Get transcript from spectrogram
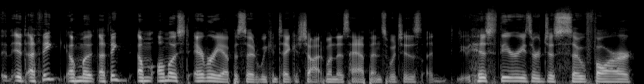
It, I think almost, I think um, almost every episode we can take a shot when this happens, which is uh, his theories are just so far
